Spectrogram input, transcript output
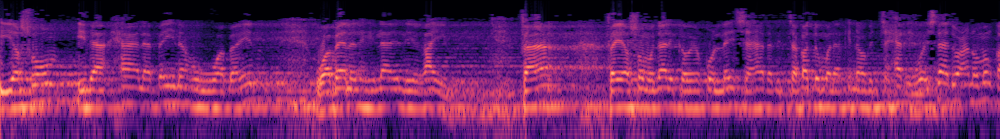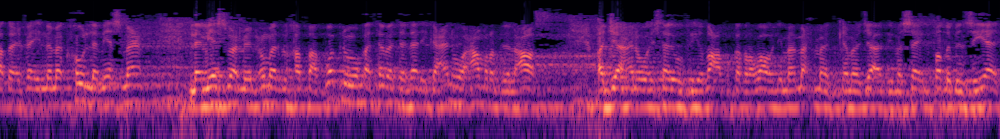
يصوم إذا حال بينه وبين وبين الهلال غيم. ف فيصوم ذلك ويقول ليس هذا بالتقدم ولكنه بالتحري. وإسناده عنه منقطع فإن مكحول لم يسمع لم يسمع من عمر بن الخطاب. وابنه قد ثبت ذلك عنه عمرو بن العاص. قد جاء عنه وإسناده فيه ضعف وقد رواه الإمام أحمد كما جاء في مسائل الفضل بن زياد.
